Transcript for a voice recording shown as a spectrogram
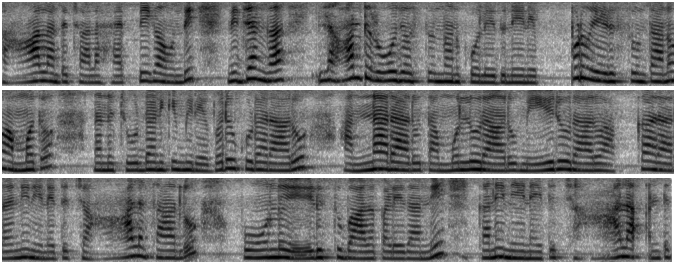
చాలా అంటే చాలా హ్యాపీగా ఉంది. నిజంగా ఇలాంటి రోజు వస్తుంది అనుకోలేదు నేను ఎప్పుడు ఏడుస్తుంటాను అమ్మతో నన్ను చూడడానికి మీరు ఎవరు కూడా రారు. అన్న రారు తమ్ముళ్ళు రారు మీరు రారు అక్క రారని నేనైతే చాలాసార్లు ఫోన్లో ఏడుస్తూ బాధపడేదాన్ని. కానీ నేనైతే చాలా అంటే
